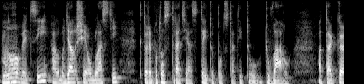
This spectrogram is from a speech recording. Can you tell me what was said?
mnoho vecí alebo ďalšie oblasti, ktoré potom stratia z tejto podstaty tú, tú váhu. A tak e,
